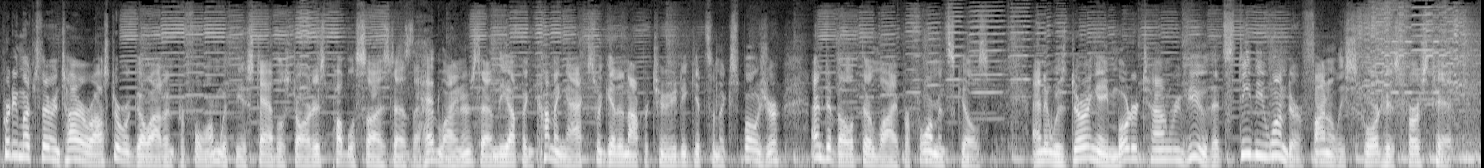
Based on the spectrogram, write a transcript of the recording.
Pretty much their entire roster would go out and perform, with the established artists publicized as the headliners, and the up and coming acts would get an opportunity to get some exposure and develop their live performance skills. And it was during a Motortown revue that Stevie Wonder finally scored his first hit.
